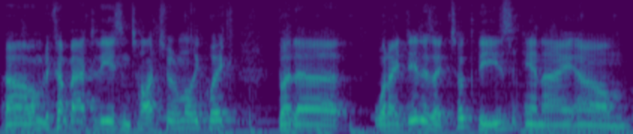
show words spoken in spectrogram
Uh, I'm gonna come back to these and talk to them really quick, but uh, what I did is I took these and I, um,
